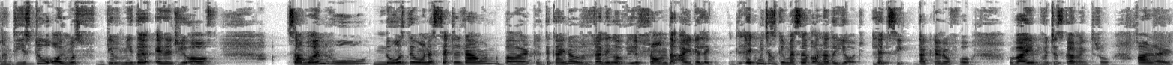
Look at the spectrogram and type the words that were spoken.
And these two almost give me the energy of someone who knows they want to settle down, but they're kind of running away from the idea. Like, let me just give myself another year. Let's see. That kind of vibe which is coming through. All right.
